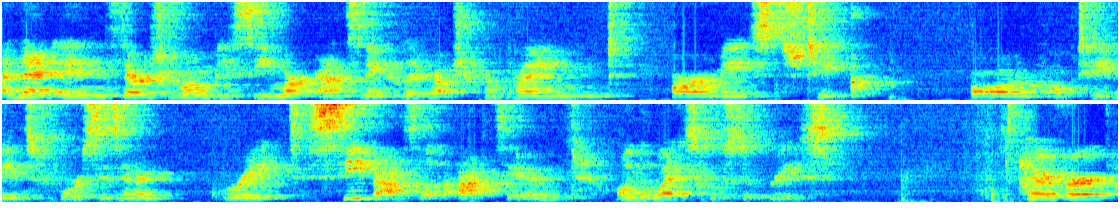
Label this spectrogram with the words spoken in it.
and then in 31 BC, Mark Antony and Cleopatra combined armies to take on Octavian's forces in a great sea battle at Actium on the west coast of Greece. However,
